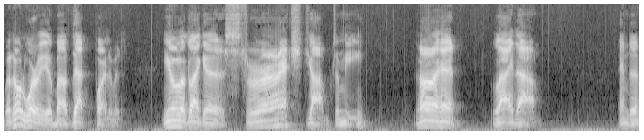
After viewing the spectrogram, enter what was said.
But don't worry about that part of it. You look like a stretch job to me. Go ahead. Lie down. And uh,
